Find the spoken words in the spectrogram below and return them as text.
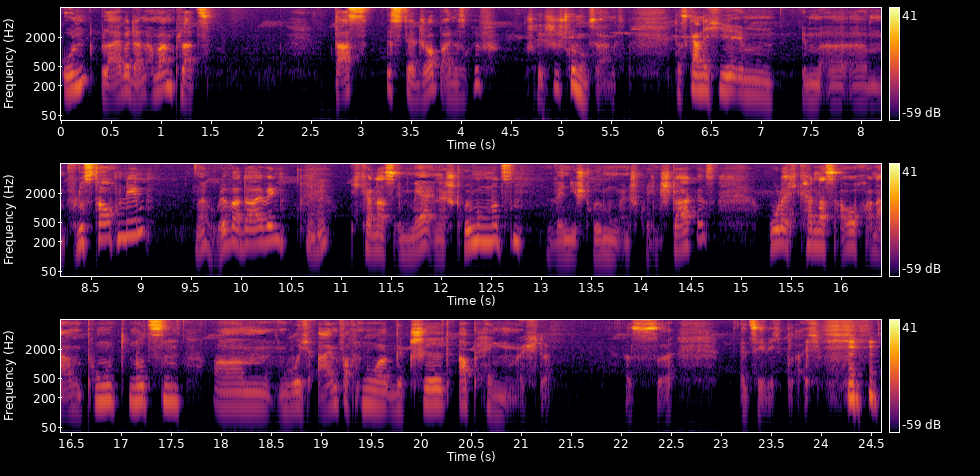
und bleibe dann an meinem Platz. Das ist der Job eines Riff-Strömungshakens. Das kann ich hier im, im äh, ähm, Flusstauchen nehmen, ne, River Diving. Ich kann das im Meer in der Strömung nutzen, wenn die Strömung entsprechend stark ist. Oder ich kann das auch an einem Punkt nutzen, ähm, wo ich einfach nur gechillt abhängen möchte. Das äh, erzähle ich gleich.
